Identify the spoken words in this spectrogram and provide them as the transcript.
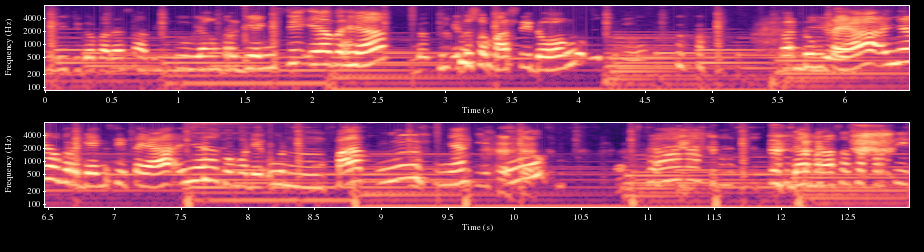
pilih juga pada saat itu yang bergengsi ya teh ya. Itu so pasti dong. Bandung Iya. TA-nya bergengsi TA-nya, kemudian Unpad, hmm, nya gitu. Ah, sudah merasa seperti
